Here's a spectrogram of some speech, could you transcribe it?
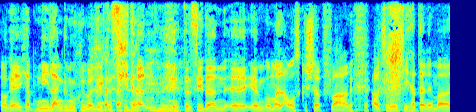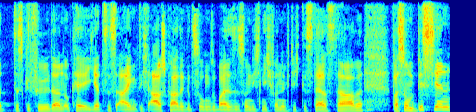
Okay, ich habe nie lang genug überlegt, dass sie dann, dass sie dann äh, irgendwo mal ausgeschöpft waren. Aber zumindest ich hatte dann immer das Gefühl dann, okay, jetzt ist eigentlich Arschkarte gezogen, sobald es ist und ich nicht vernünftig gestealtht habe. Was so ein bisschen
